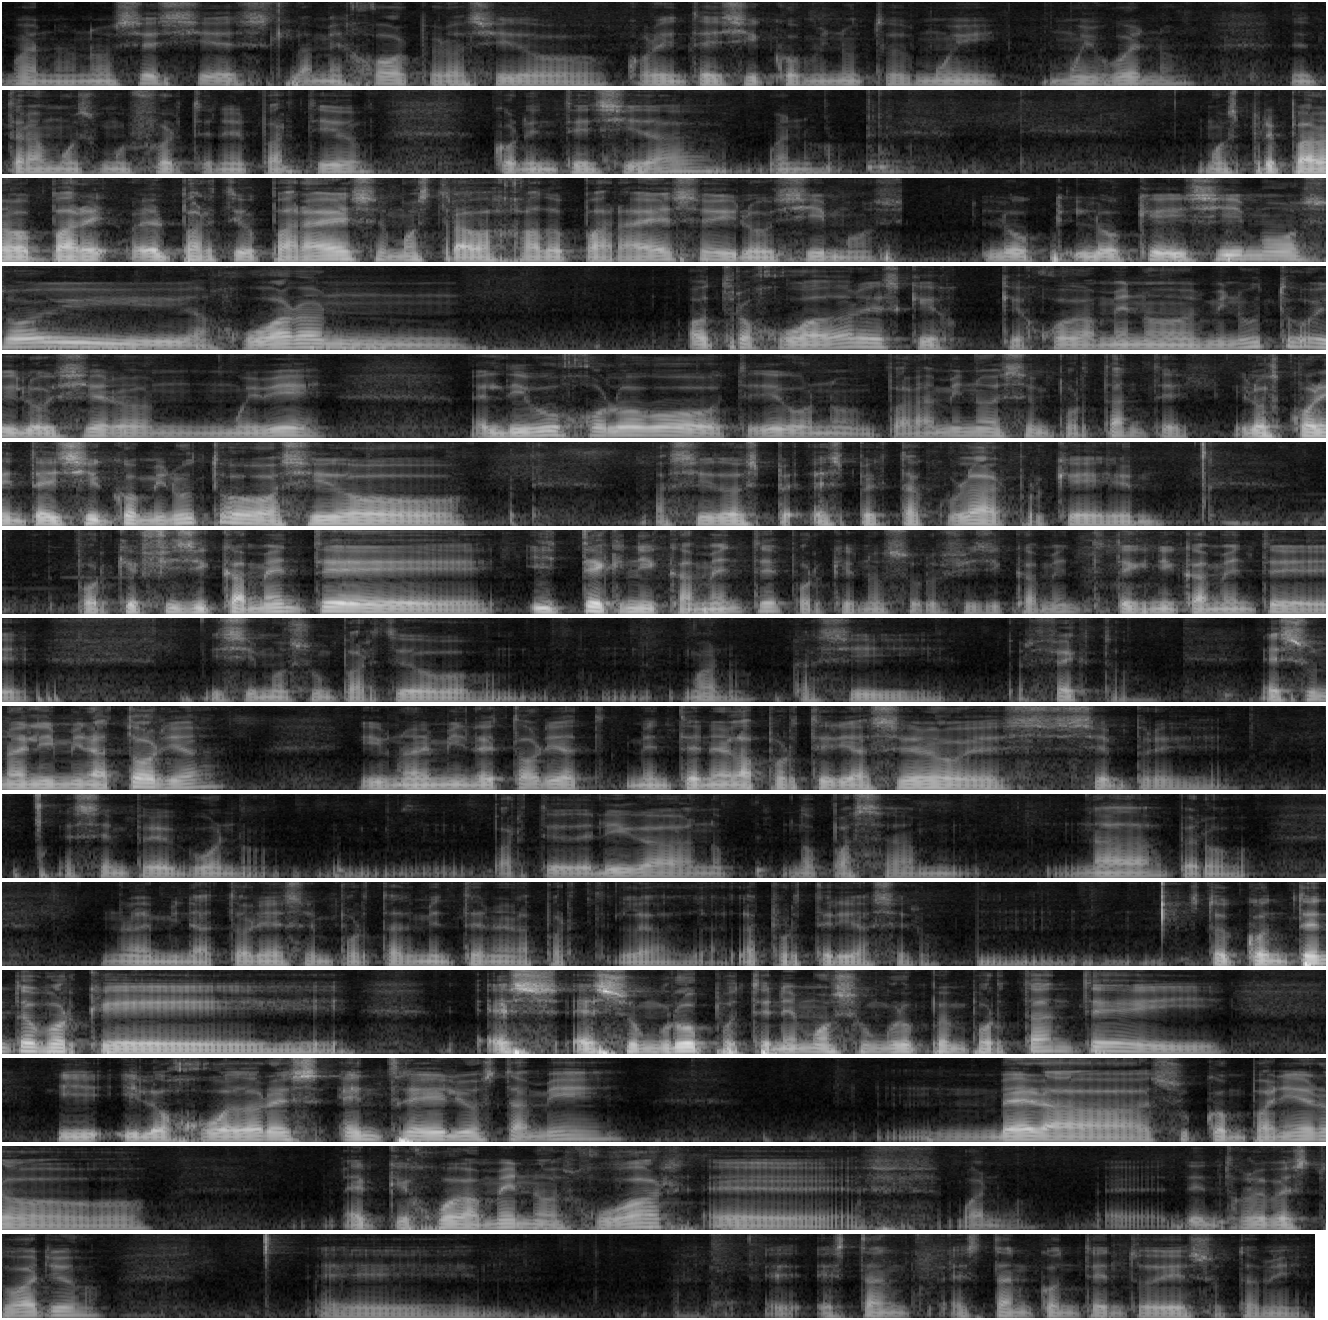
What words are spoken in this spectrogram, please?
bueno, no sé si es la mejor, pero ha sido 45 minutos muy, muy bueno. Entramos muy fuerte en el partido, con intensidad. Bueno, hemos preparado el partido para eso, hemos trabajado para eso y lo hicimos. Lo, que hicimos hoy, jugaron otros jugadores que, que juegan menos minutos y lo hicieron muy bien. El dibujo luego, te digo, no, para mí no es importante. Y los 45 minutos ha sido, ha sido espectacular porque, porque físicamente y técnicamente, porque no solo físicamente, técnicamente hicimos un partido, bueno, casi perfecto. Es una eliminatoria y una eliminatoria, mantener la portería a cero es siempre, es siempre bueno. Partido de liga no, no pasa nada, pero una eliminatoria es importante mantener la, la, portería a cero. Mm, estoy contento porque es, es, un grupo, tenemos un grupo importante y, y, los jugadores entre ellos también, mm, ver a su compañero, el que juega menos, jugar, eh, bueno, eh, dentro del vestuario, eh, están, están contentos de eso también.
